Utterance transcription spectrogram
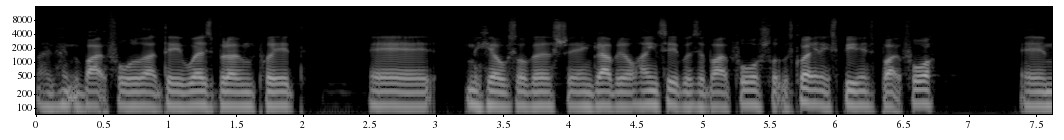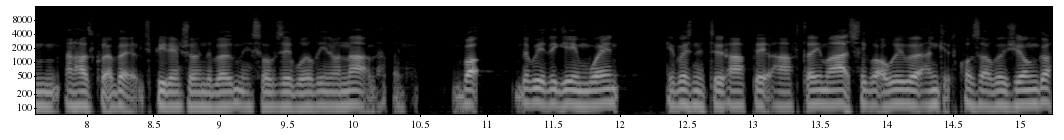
I think the back four that day, Wes Brown played, uh, Mikael Silvestre and Gabriel Heinze was the back four, so it was quite an experienced back four. Um, and I had quite a bit of experience around about me, so I was able to lean on that. But the way the game went, he wasn't too happy at half time. I actually got away with it, I think it's because I was younger.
